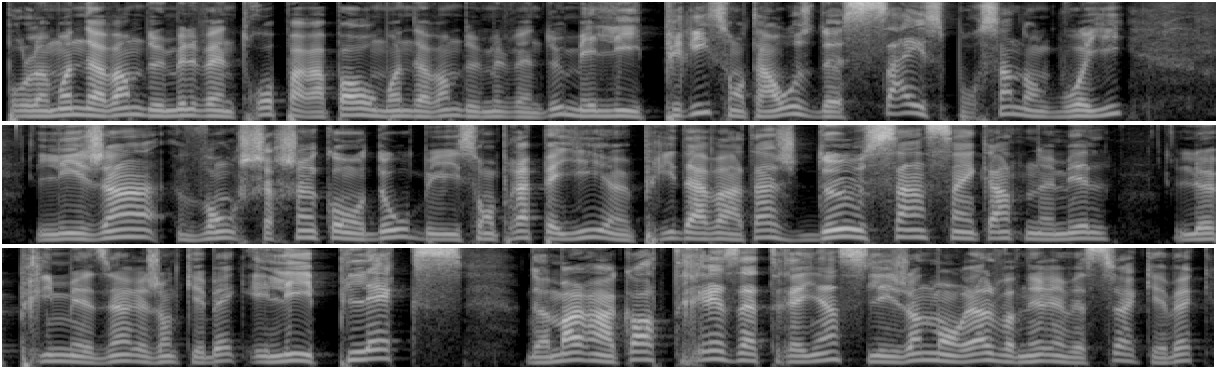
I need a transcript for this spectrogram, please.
pour le mois de novembre 2023 par rapport au mois de novembre 2022, mais les prix sont en hausse de 16% Donc, vous voyez, les gens vont chercher un condo, mais ils sont prêts à payer un prix d'avantage, 259 000 le prix médian région de Québec. Et les plex demeurent encore très attrayants si les gens de Montréal vont venir investir à Québec.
